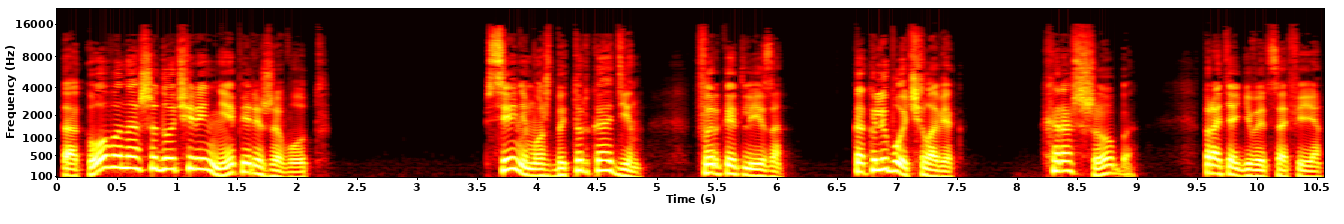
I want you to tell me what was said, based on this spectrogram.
«Такого наши дочери не переживут». «Сеня может быть только один», — фыркает Лиза. «Как и любой человек». «Хорошо бы», — протягивает София.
